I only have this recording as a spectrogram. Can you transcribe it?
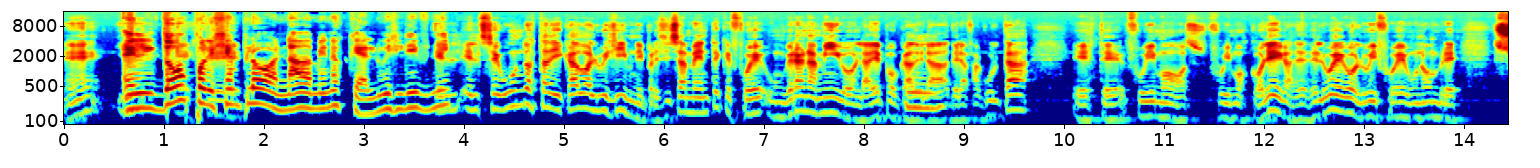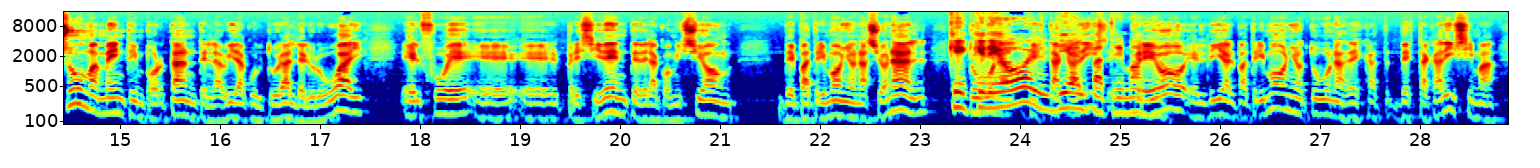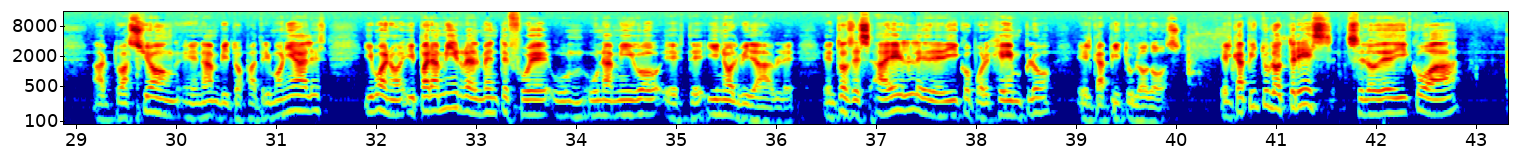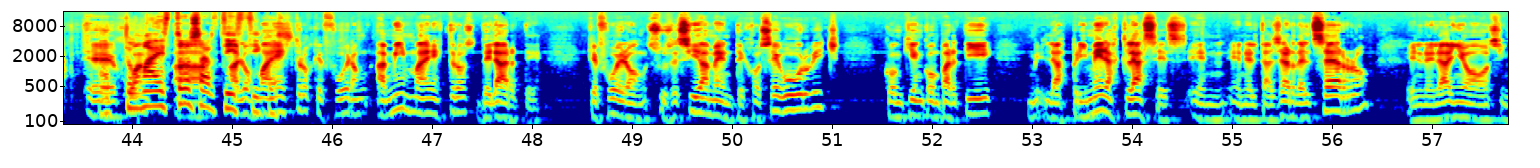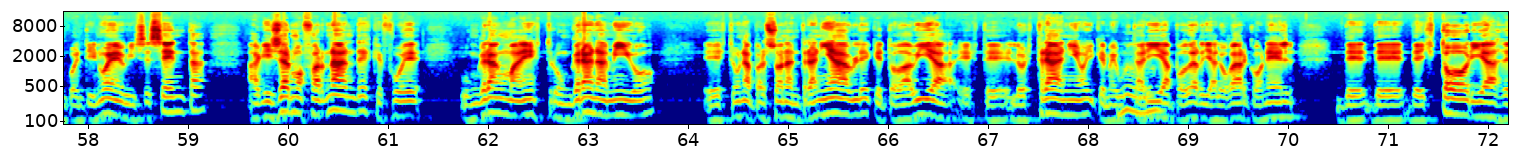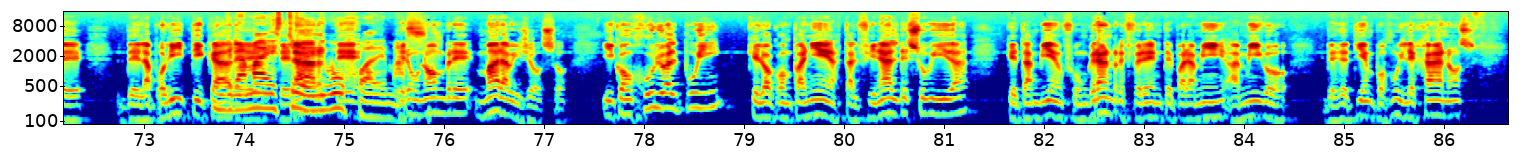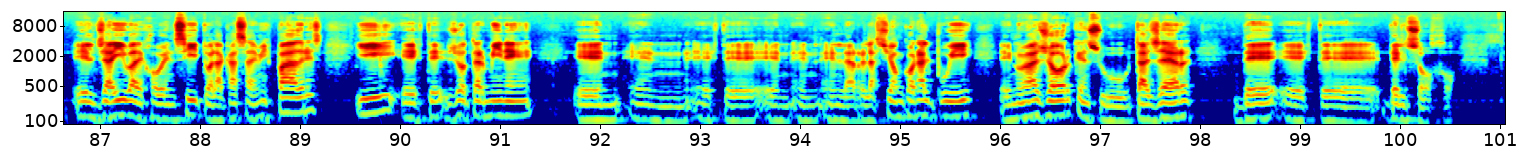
¿eh? El 2, por este, ejemplo, a nada menos que a Luis Livni. El, segundo está dedicado a Luis Livni, precisamente, que fue un gran amigo en la época de, la, mm. de la facultad este, fuimos, fuimos colegas, desde luego. Luis fue un hombre sumamente importante en la vida cultural del Uruguay. Él fue eh, el presidente de la Comisión de Patrimonio Nacional. Que creó el Día del Patrimonio. Creó el Día del Patrimonio, tuvo una destacadísima actuación en ámbitos patrimoniales. Y bueno, y para mí realmente fue un, amigo este, inolvidable. Entonces a él le dedico, por ejemplo, el capítulo 2. El capítulo 3 se lo dedico a... Eh, maestros artísticos. A los maestros que fueron, a mis maestros del arte, que fueron sucesivamente José Gurbich, con quien compartí las primeras clases en, en el taller del Cerro, en el año 59 y 60, a Guillermo Fernández, que fue un gran maestro, un gran amigo, este, una persona entrañable que todavía este, lo extraño y que me gustaría poder dialogar con él de, historias, de, la política, un gran maestro de dibujo además. Era un hombre maravilloso. Y con Julio Alpuí, que lo acompañé hasta el final de su vida, que también fue un gran referente para mí, amigo desde tiempos muy lejanos. Él ya iba de jovencito a la casa de mis padres y este, yo terminé en, este, en, la relación con Alpuy en Nueva York, en su taller de, este, del Soho.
